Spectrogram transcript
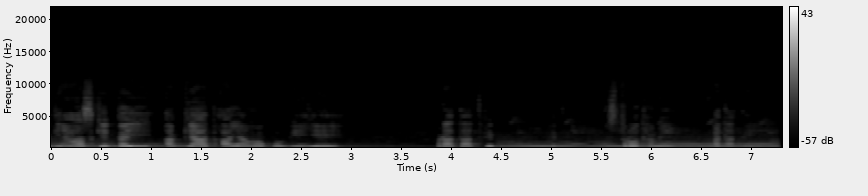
इतिहास के कई अज्ञात आयामों को भी ये पुरातात्विक स्रोत हमें बताते हैं।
